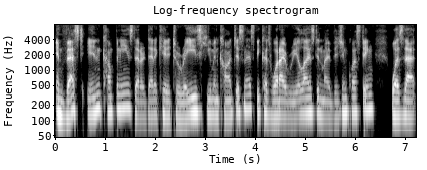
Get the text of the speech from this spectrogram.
invest in companies that are dedicated to raise human consciousness. Because what I realized in my vision questing was that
